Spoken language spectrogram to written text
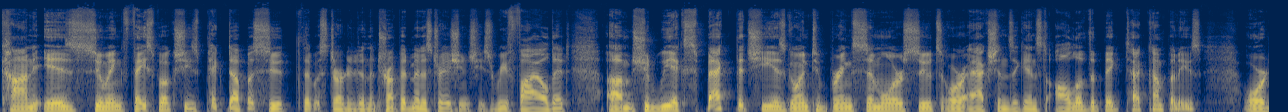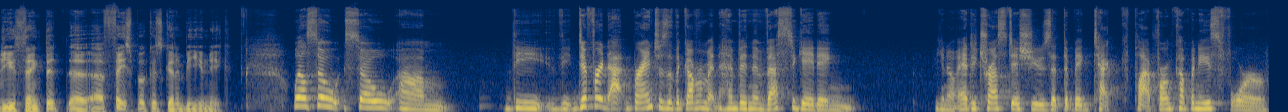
Khan is suing Facebook. She's picked up a suit that was started in the Trump administration. She's refiled it. Um, should we expect that she is going to bring similar suits or actions against all of the big tech companies, or do you think that uh, uh, Facebook is going to be unique? Well, so so um, the the different branches of the government have been investigating, you know, antitrust issues at the big tech platform companies for,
